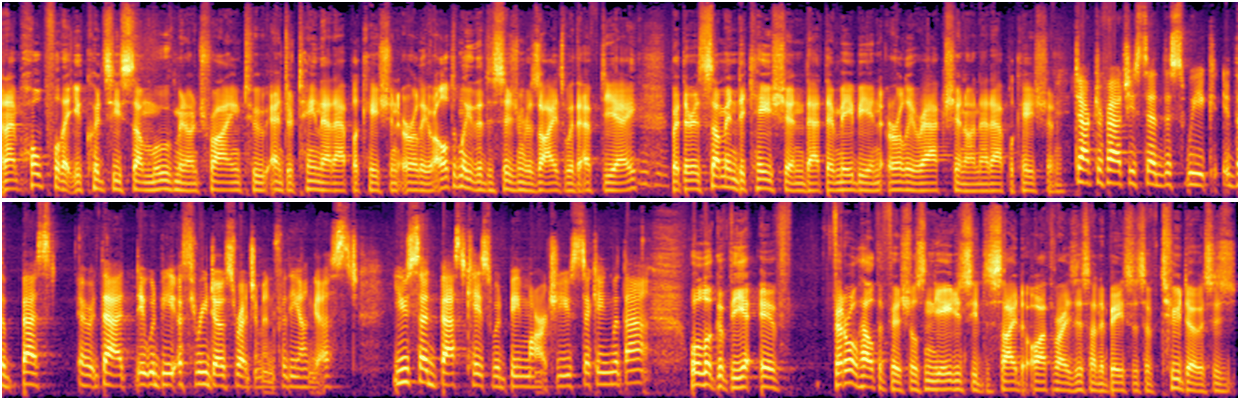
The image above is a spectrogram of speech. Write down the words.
And I'm hopeful that you could see some movement on trying to entertain that application earlier. Ultimately, the decision resides with FDA, mm-hmm. but there is some indication that there may be an earlier action on that application. Dr. Fauci said this week the best that it would be a three dose regimen for the youngest. You said best case would be March. Are you sticking with that? Well, look, if the if federal health officials and the agency decide to authorize this on the basis of two doses,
